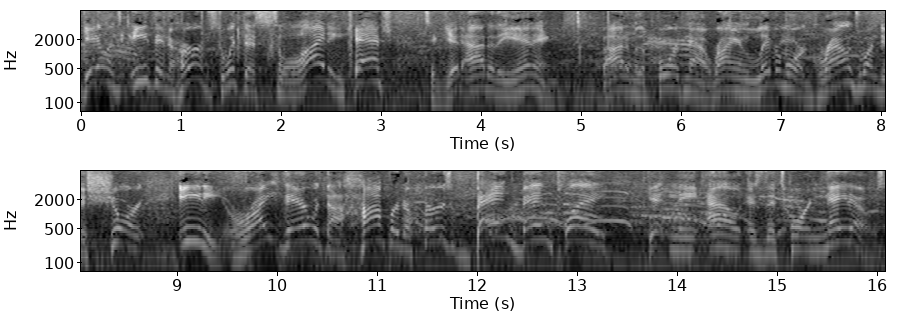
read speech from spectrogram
Gehlen's Ethan Herbst with the sliding catch to get out of the inning. Bottom of the fourth now. Ryan Livermore grounds one to short. Eady right there with the hopper to first. Bang, bang play. Getting the out as the Tornadoes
